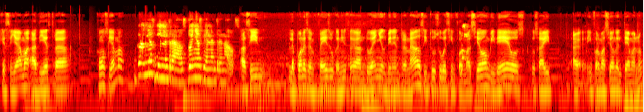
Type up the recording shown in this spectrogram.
Que se llama Adiestra. ¿Cómo se llama? Dueños bien entrenados, dueños bien entrenados. Así le pones en Facebook, en Instagram, dueños bien entrenados y tú subes información, videos, o sea, hay ah, información del tema, ¿no?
